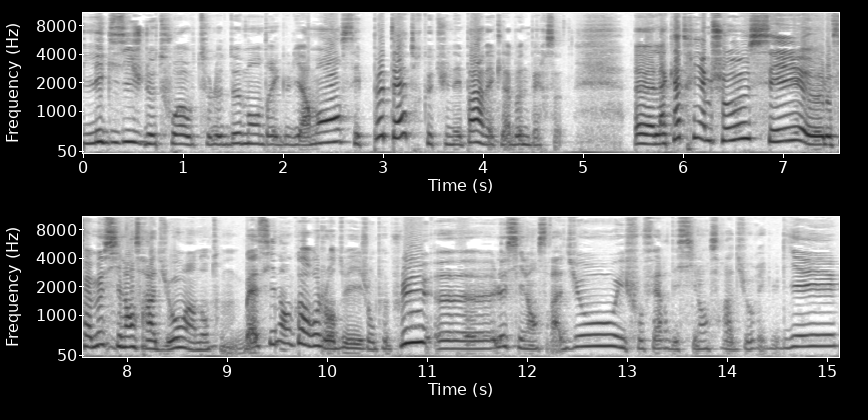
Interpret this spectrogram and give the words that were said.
l'exige de toi ou te le demande régulièrement, c'est peut-être que tu n'es pas avec la bonne personne. Euh, la quatrième chose, c'est euh, le fameux silence radio, hein, dont on bassine encore aujourd'hui, j'en peux plus. Euh, le silence radio, il faut faire des silences radio réguliers.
